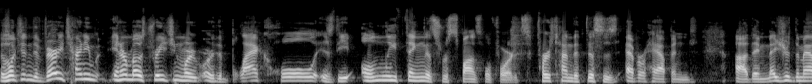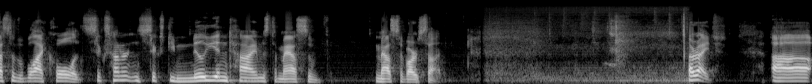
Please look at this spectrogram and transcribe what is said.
it looked in the very tiny innermost region where, where, the black hole is the only thing that's responsible for it. It's the first time that this has ever happened. Uh, they measured the mass of the black hole at 660 million times the mass of, mass of our sun. All right. Uh,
